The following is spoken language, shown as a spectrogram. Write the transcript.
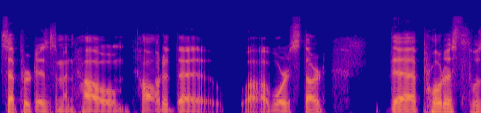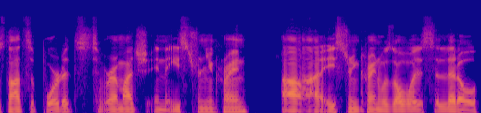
separatism and how how did the uh, war start. The protest was not supported very much in the eastern Ukraine. Uh, eastern Ukraine was always a little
